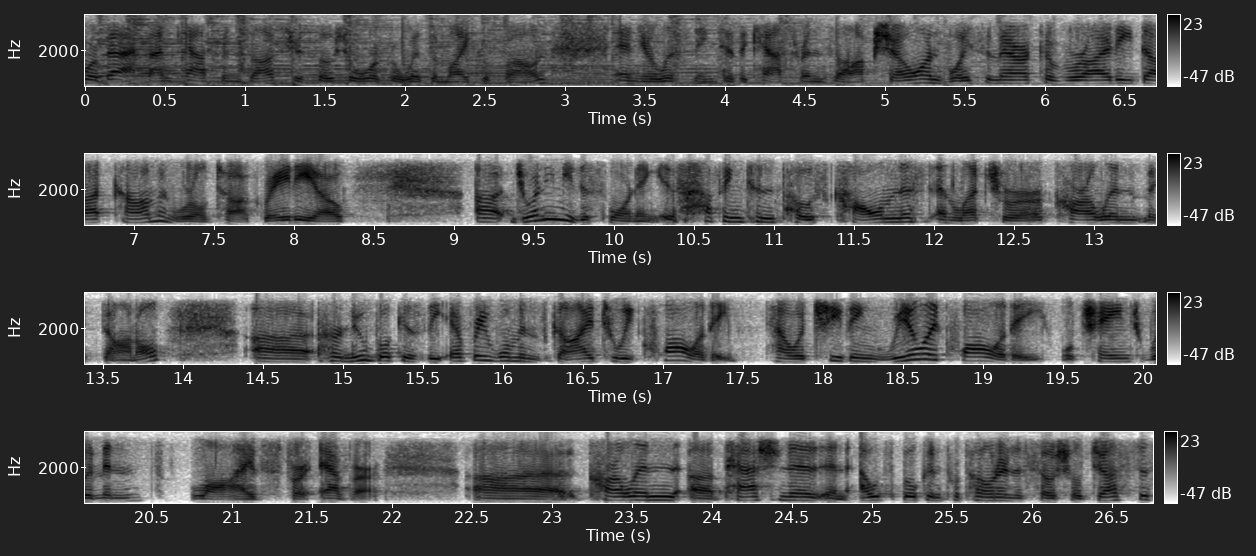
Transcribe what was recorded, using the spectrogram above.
We're back. I'm Kathryn Zox, your social worker with the microphone, and you're listening to the Kathryn Zox Show on VoiceAmericaVariety.com and World Talk Radio. Uh, joining me this morning is Huffington Post columnist and lecturer Carlynne McDonnell. Uh, her new book is The Every Woman's Guide to Equality How Achieving Real Equality Will Change Women's Lives Forever. Uh, Carlynne, a passionate and outspoken proponent of social justice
